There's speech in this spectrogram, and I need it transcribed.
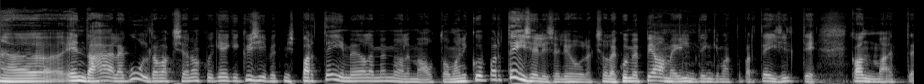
enda hääle kuuldavaks ja noh, kui keegi küsib, et mis partei me oleme, me oleme autoomaniku partei sellisel juhul, eks ole, kui me peame ilmtingimata partei silti kandma, et,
